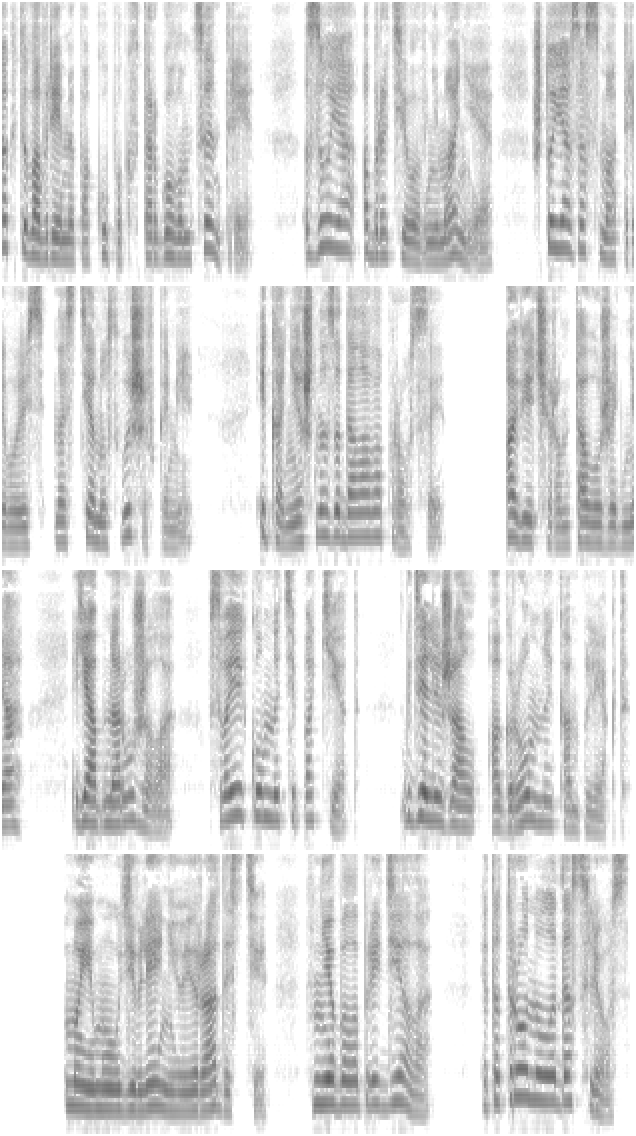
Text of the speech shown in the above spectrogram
Как-то во время покупок в торговом центре Зоя обратила внимание, что я засматриваюсь на стену с вышивками и, конечно, задала вопросы. А вечером того же дня я обнаружила в своей комнате пакет, где лежал огромный комплект. Моему удивлению и радости не было предела. Это тронуло до слез.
